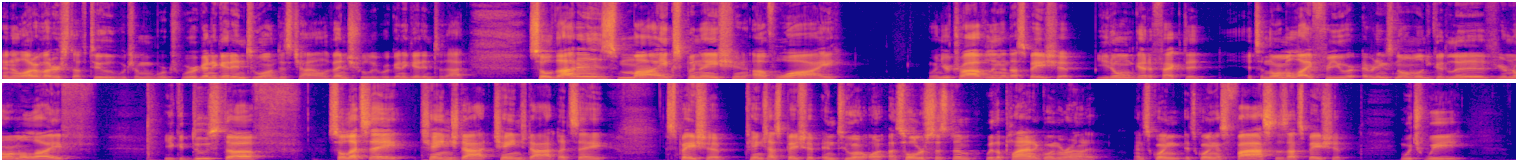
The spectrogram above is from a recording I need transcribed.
and a lot of other stuff too, which, which we're going to get into on this channel eventually. We're going to get into that. So that is my explanation of why when you're traveling on that spaceship, you don't get affected. It's a normal life for you. Everything's normal. You could live your normal life. You could do stuff. So let's say change that, change that, let's say spaceship, change that spaceship into a, a solar system with a planet going around it. And it's going, it's going as fast as that spaceship, which we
